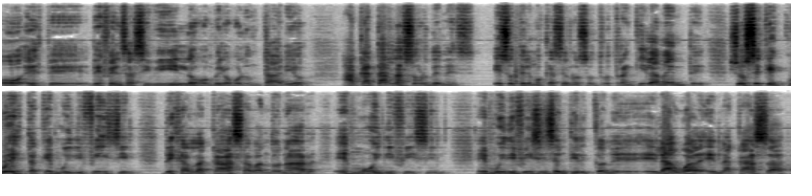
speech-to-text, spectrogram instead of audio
o este, defensa civil, los bomberos voluntarios, acatar las órdenes eso tenemos que hacer nosotros, tranquilamente. Yo sé que cuesta, que es muy difícil dejar la casa, abandonar, es muy difícil. Es muy difícil sentir con el agua en la casa,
